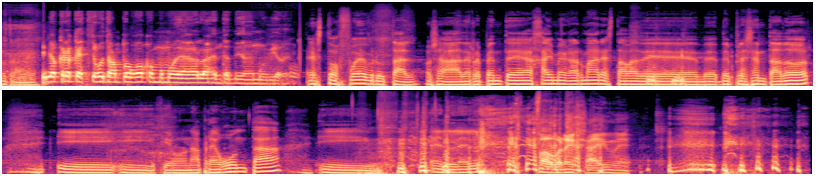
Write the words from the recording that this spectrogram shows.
Otra vez. Yo creo que tú tampoco como moderador lo has entendido muy bien. Esto fue brutal. O sea, de repente Jaime Garmar estaba de, de- de presentador y, y hicieron una pregunta y el- el- Pobre Jaime.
